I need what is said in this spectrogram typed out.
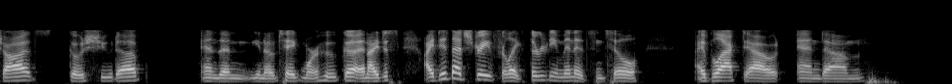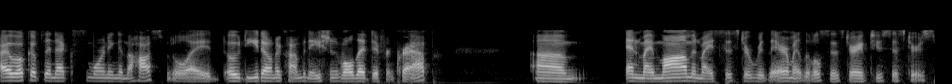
shots, go shoot up, and then you know take more hookah. And I just I did that straight for like 30 minutes until I blacked out and um I woke up the next morning in the hospital. I had OD'd on a combination of all that different crap. Um, and my mom and my sister were there. My little sister, I have two sisters.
